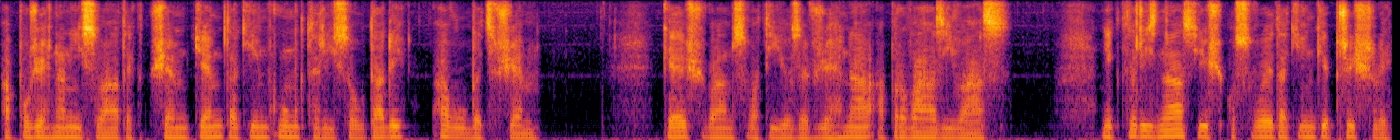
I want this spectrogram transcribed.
a požehnaný svátek všem těm tatínkům, kteří jsou tady a vůbec všem. Kéž vám svatý Josef žehná a provází vás. Někteří z nás již o svoje tatínky přišli,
